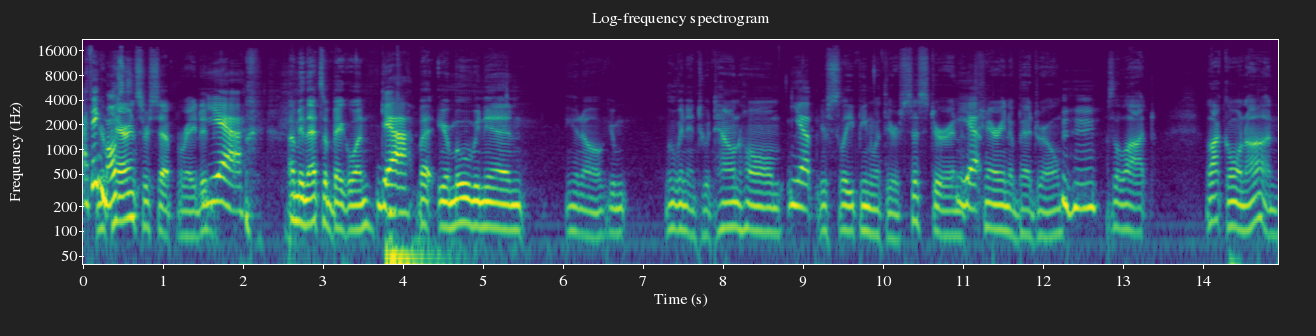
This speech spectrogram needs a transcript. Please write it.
I think your most- parents are separated. Yeah. I mean, that's a big one. Yeah. But you're moving in. You know, you're moving into a townhome. Yep. You're sleeping with your sister and Yep. sharing a bedroom. Mm-hmm. There's a lot, a lot going on.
